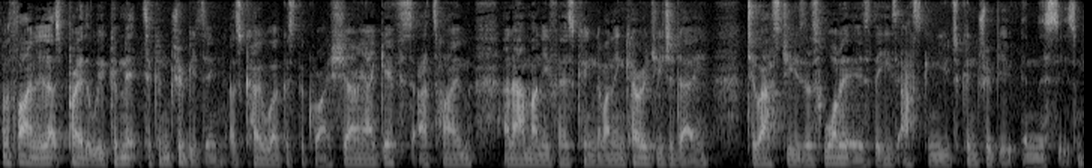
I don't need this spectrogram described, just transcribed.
And finally, let's pray that we commit to contributing as co workers for Christ, sharing our gifts, our time, and our money for his kingdom. And encourage you today to ask Jesus what it is that he's asking you to contribute in this season.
